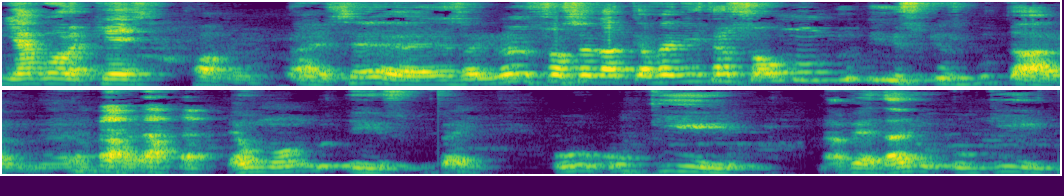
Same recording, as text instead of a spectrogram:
E Agora Cast, por favor. É, essa, é- essa grande sociedade cavernista é só o nome do disco que eles botaram. Né? É, é o nome do disco. aí. O, o que, na verdade, o, o que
